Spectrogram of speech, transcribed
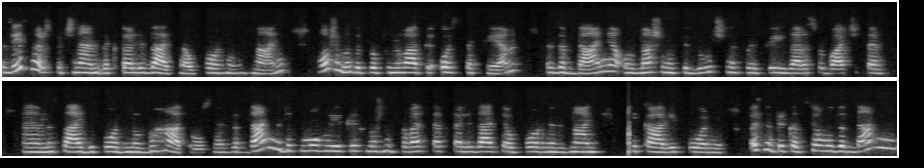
Звісно, розпочинаємо з актуалізації опорних знань. Можемо запропонувати ось таке завдання у нашому підручнику, який зараз ви бачите е, на слайді подано багато усних завдань, за допомогою яких можна провести актуалізацію опорних знань цікавій формі. Ось, наприклад, в цьому завданні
